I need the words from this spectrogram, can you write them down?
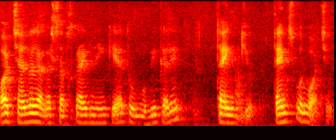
और चैनल अगर सब्सक्राइब नहीं किया तो वो भी करें। Thank you thanks for watching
